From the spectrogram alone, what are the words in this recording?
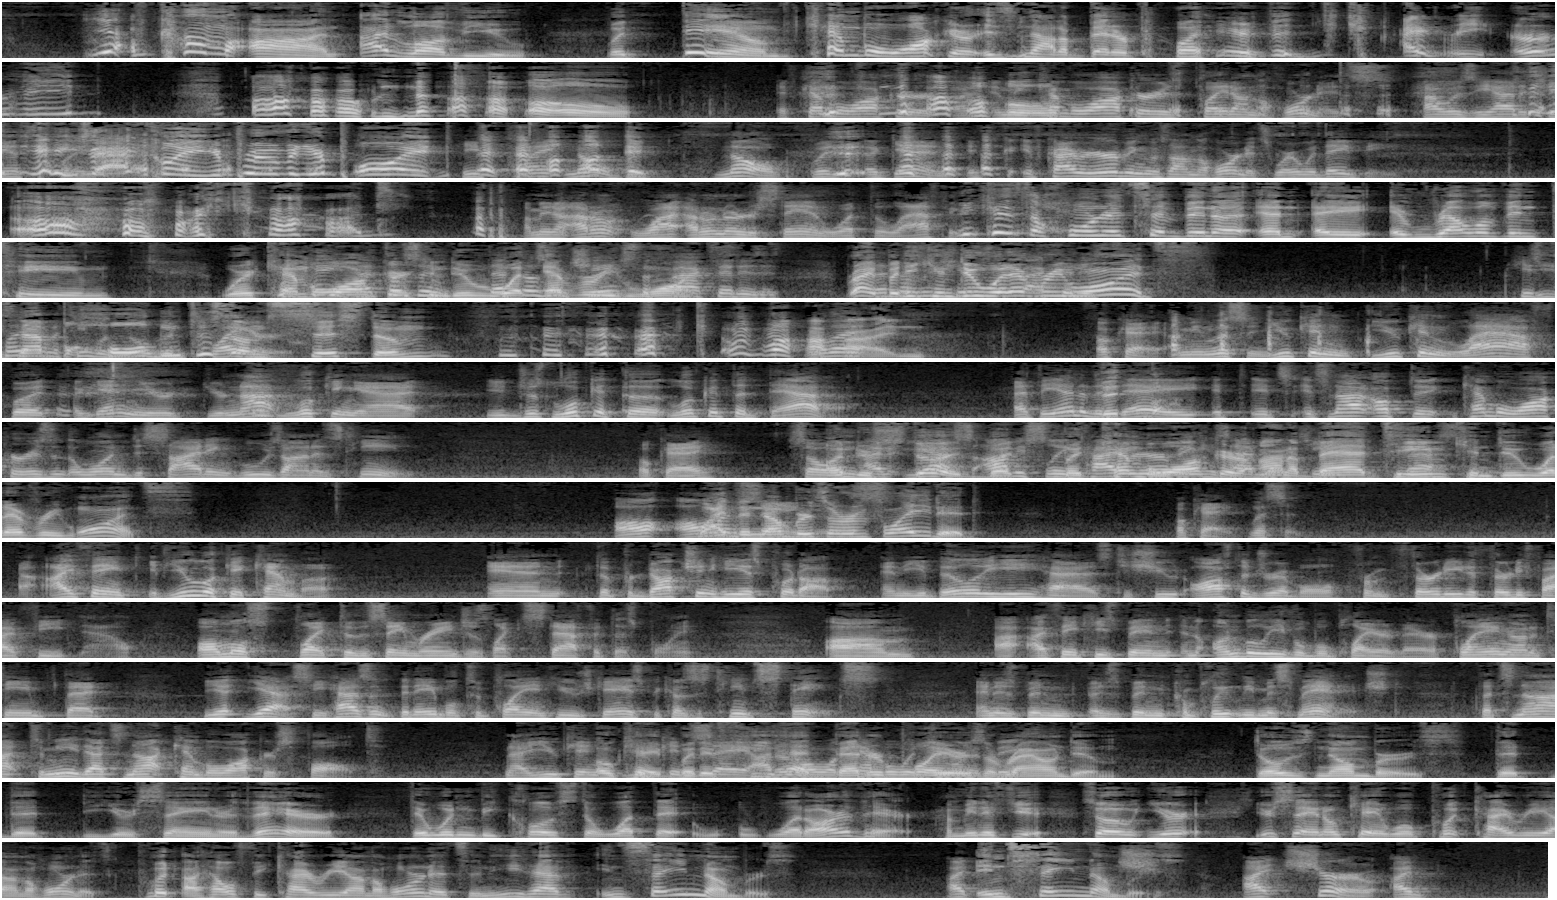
Yeah, come on, I love you, but damn, Kemba Walker is not a better player than Kyrie Irving. Oh no! If Kemba Walker, No. I, mean, Kemba Walker has played on the Hornets. How has he had a chance? to play Exactly, you're proving your point. He's playing. No, but, no, but again, if, if Kyrie Irving was on the Hornets, where would they be? Oh my god! I mean, I don't. Why? I don't understand what the laughing. is. Because the Hornets have been a an a irrelevant team where Kemba Okay, Walker can do that whatever he change the wants. fact that his- right, that but he can do whatever he wants. He's, He's not a team with no beholden good to some system. Come on. that- Okay, I mean, listen, you can you can laugh, but again, you're you're not looking at you just look at the look at the data. At the end of the The- day, it, it's it's not up to Kemba Walker isn't the one deciding who's on his team. Okay, so I- Understood, yes, but, obviously, but Kyrie Kemba Irving Walker on a bad team can do whatever he wants. All, all Why I'm the numbers are inflated? Okay, listen. I think if you look at Kemba and the production he has put up and the ability he has to shoot off the dribble from 30 to 35 feet now, almost like to the same range as like Steph at this point, um, I, I think he's been an unbelievable player there, playing on a team that, y- yes, he hasn't been able to play in huge games because his team stinks and has been has been completely mismanaged. That's not to me. That's not Kemba Walker's fault. Now you can Okay, you can but say if he I don't know had better Kemba would do in players around him, those numbers that that you're saying are there, they wouldn't be close to what they what are there. I mean, if you so you're you're saying okay, well, put Kyrie on the Hornets, put a healthy Kyrie on the Hornets, and he'd have insane numbers, I, insane numbers. I sure I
